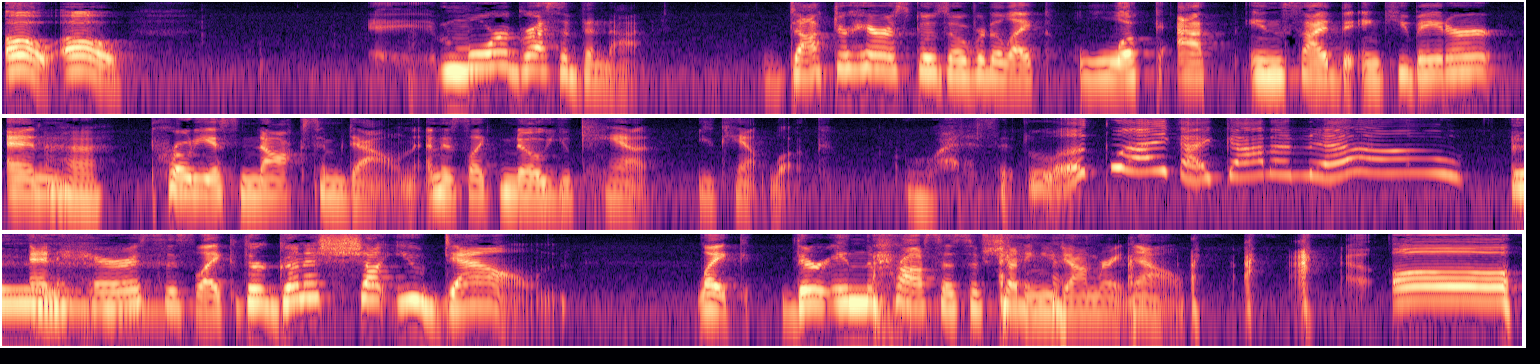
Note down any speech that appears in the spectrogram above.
Oh, oh. More aggressive than that. Dr. Harris goes over to like look at inside the incubator and Uh-huh. Proteus knocks him down and is like, no, you can't. You can't look. What does it look like? I gotta know. And Harris is like, they're gonna shut you down. Like they're in the process of shutting you down right now. Oh,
